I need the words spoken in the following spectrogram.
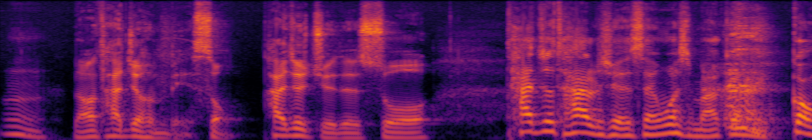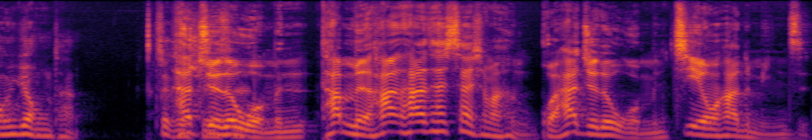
嗯，然后他就很北宋，他就觉得说，他就他的学生为什么要跟你共用他？他觉得我们他们他他他下想法很怪，他觉得我们借用他的名字，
